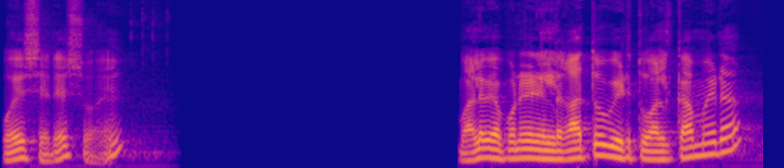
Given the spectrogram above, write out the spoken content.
Puede ser eso, ¿eh? Vale, voy a poner el gato virtual cámara.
